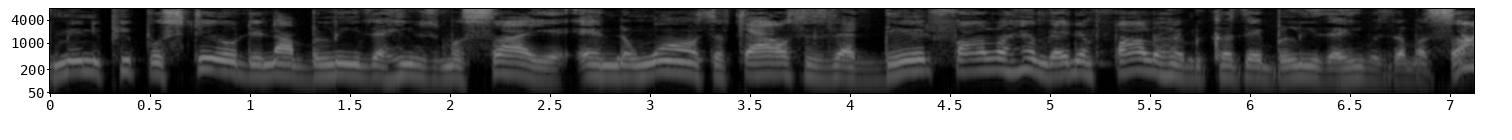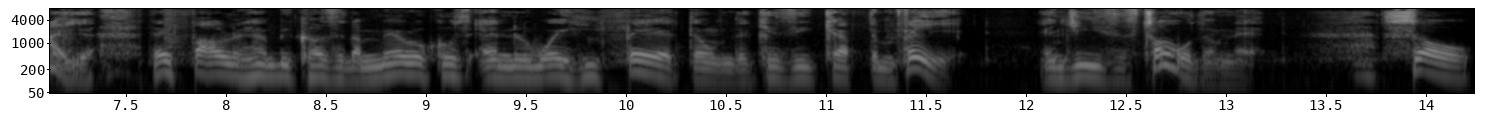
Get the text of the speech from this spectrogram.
many people still did not believe that he was Messiah. And the ones, the thousands that did follow him, they didn't follow him because they believed that he was the Messiah. They followed him because of the miracles and the way he fed them, because he kept them fed. And Jesus told them that. So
